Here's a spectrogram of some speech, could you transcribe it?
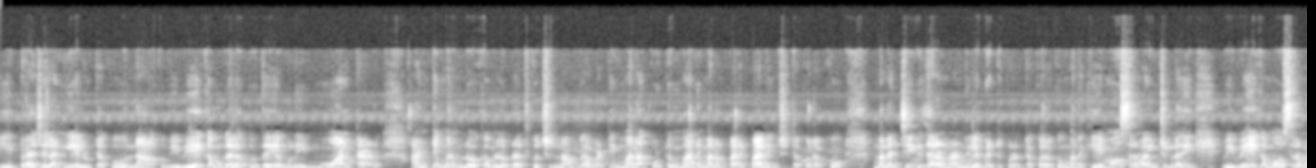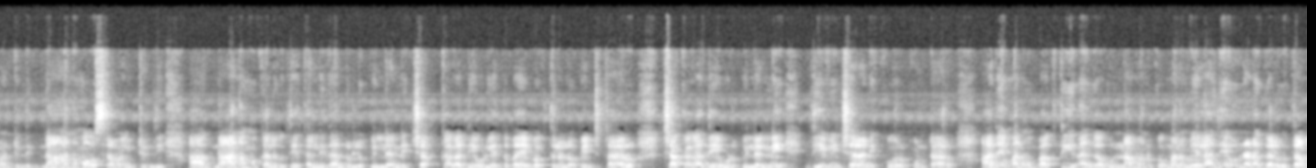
ఈ ప్రజలను ఏలుటకు నాకు వివేకము గల హృదయం నిమ్ము అంటాడు. అంటే మనం లోకంలో బ్రతుకుచున్నాం కాబట్టి మన కుటుంబాన్ని మనం పరిపాలించుట కొరకు మన జీవితాలను మనం నిలబెట్టుకున్నట్టు కొరకు మనకేం అవసరమైంటున్నది? వివేకం అవసరం ఉంటుంది జ్ఞానం అవసరమై ఉంటుంది ఆ జ్ఞానము కలిగితే తల్లిదండ్రులు పిల్లల్ని చక్కగా దేవుడు ఎంత భయభక్తులలో పెంచుతారు. చక్కగా దేవుడు పిల్లల్ని దీవించాలని కోరుకుంటారు. అదే మనము భక్తిహీనంగా ఉన్నామనుకో మనం ఎలా దేవుడిని అడగగలుగుతాం?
